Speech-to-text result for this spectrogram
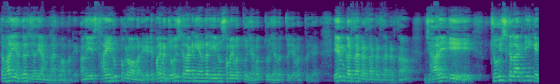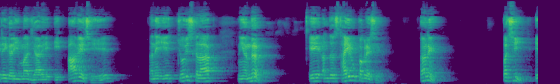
તમારી અંદર જ્યારે આમ લાગવા માંડે અને એ સ્થાયી રૂપ પકડવા માંડે, એટલે પરમેન્ટ ચોવીસ કલાકની અંદર એનો સમય વધતો જાય વધતો જાય વધતો જાય વધતો જાય. એમ કરતા કરતા કરતા કરતા જ્યારે એ ચોવીસ કલાકની કેટેગરીમાં જ્યારે એ આવે છે અને એ ચોવીસ કલાકની અંદર એ અંદર સ્થાયી રૂપ પકડે છે અને પછી એ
